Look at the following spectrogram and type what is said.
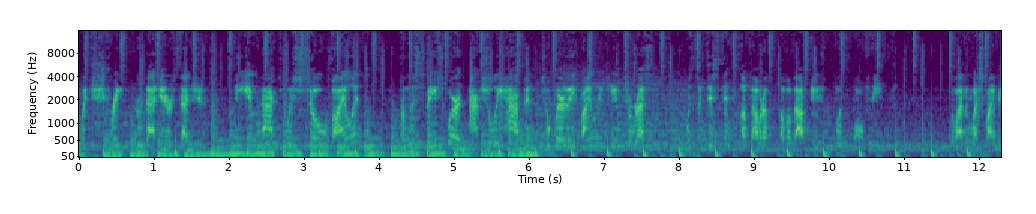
went straight through that intersection. The impact was so violent from the space where it actually happened to where they finally came to rest the distance about a, of about a football field. We're live in West Miami.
